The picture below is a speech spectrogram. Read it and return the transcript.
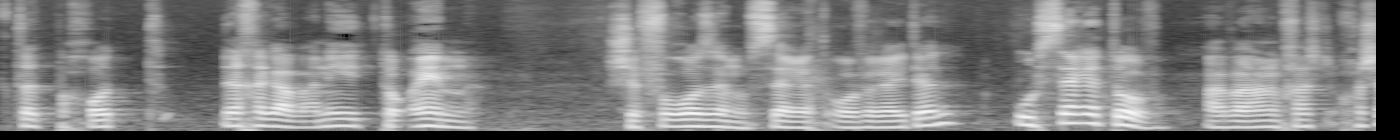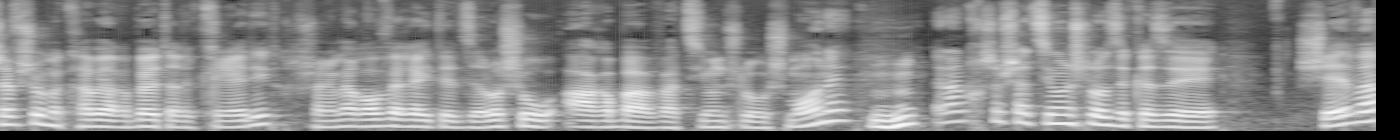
קצת פחות, דרך אגב, אני טוען ש Frozen הוא סרט overrated, הוא סרט טוב, אבל אני חושב שהוא מקבל הרבה יותר קרדיט, כשאני אומר overrated זה לא שהוא 4 והציון שלו הוא 8, מהמם. אלא אני חושב שהציון שלו זה כזה 7,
